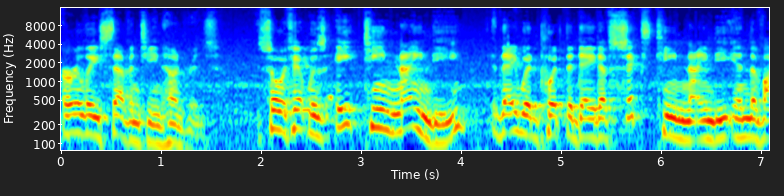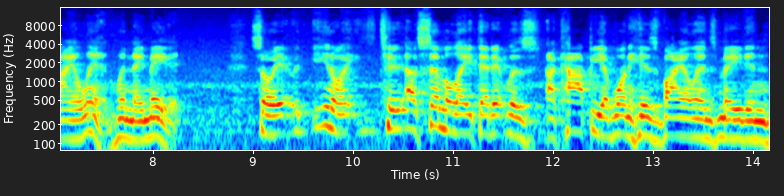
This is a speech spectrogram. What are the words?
early 1700s. So if it was 1890, they would put the date of 1690 in the violin when they made it. So, it, you know, to assimilate that it was a copy of one of his violins made in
